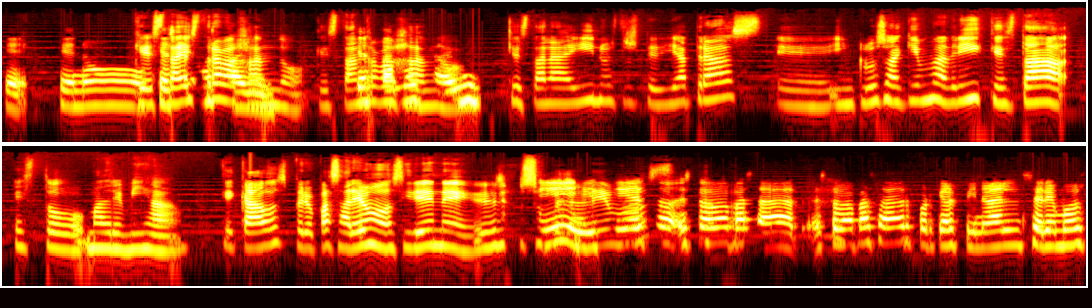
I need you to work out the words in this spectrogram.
Que, que no. Que estáis trabajando, que están trabajando, que están ahí nuestros pediatras, eh, incluso aquí en Madrid, que está esto, madre mía, qué caos, pero pasaremos, Irene. Sí, sí esto, esto, va a pasar, esto va a pasar porque al final seremos,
